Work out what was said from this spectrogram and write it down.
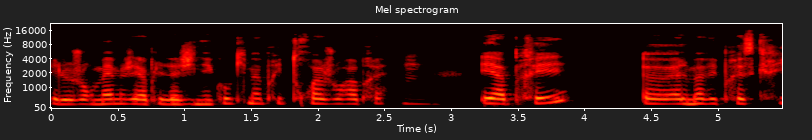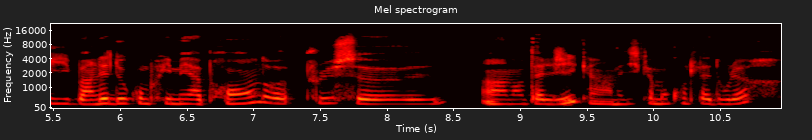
Et le jour même, j'ai appelé la gynéco qui m'a pris trois jours après. Mhm. Et après, euh, elle m'avait prescrit ben, les deux comprimés à prendre, plus euh, un antalgique, un médicament contre la douleur.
